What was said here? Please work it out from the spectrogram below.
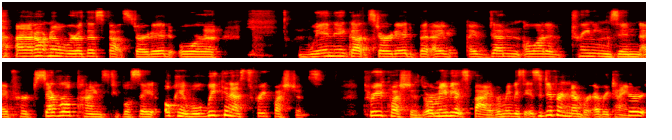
I don't know where this got started or when it got started, but I've I've done a lot of trainings and I've heard several times people say, okay, well, we can ask three questions three questions or maybe it's five or maybe it's, it's a different number every time you're,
